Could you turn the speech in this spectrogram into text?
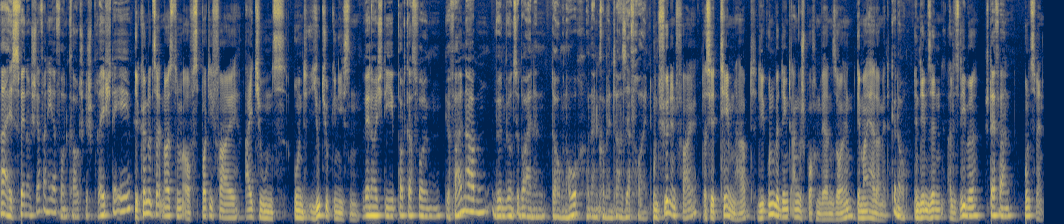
Hi, Sven und Stefan hier von couchgespräch.de. Ihr könnt uns seit neuestem auf Spotify, iTunes und YouTube genießen. Wenn euch die Podcast-Folgen gefallen haben, würden wir uns über einen Daumen hoch und einen Kommentar sehr freuen. Und für den Fall, dass ihr Themen habt, die unbedingt angesprochen werden sollen, immer her damit. Genau. In dem Sinn, alles Liebe Stefan, und Sven.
